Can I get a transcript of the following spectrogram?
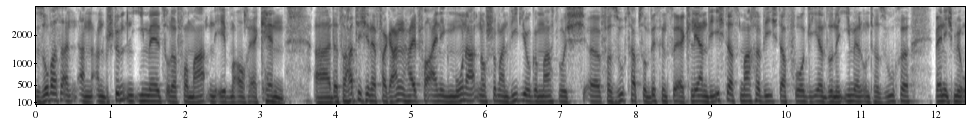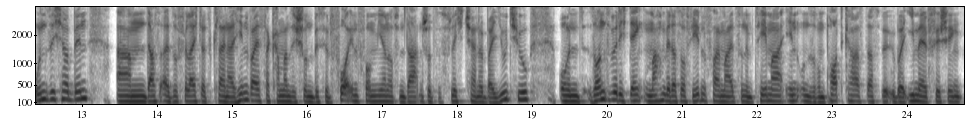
sowas an, an, an bestimmten E-Mails oder Formaten eben auch erkennen. Äh, dazu hatte ich in der Vergangenheit vor einigen Monaten noch schon mal ein Video gemacht, wo ich äh, versucht habe, so ein bisschen zu erklären, wie ich das mache, wie ich da vorgehe und so eine E-Mail untersuche, wenn ich mir unsicher bin. Ähm, das also vielleicht als kleiner Hinweis, da kann man sich schon ein bisschen vorinformieren auf dem Datenschutz des Pflicht-Channel bei YouTube. Und sonst würde ich denken, machen wir das auf jeden Fall mal zu einem Thema in unserem Podcast, dass wir über E-Mail-Phishing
